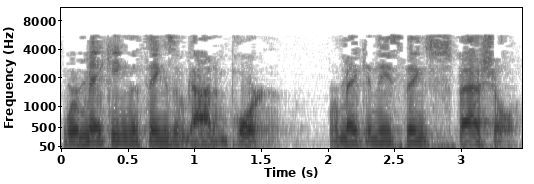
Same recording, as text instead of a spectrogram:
we're making the things of God important. We're making these things special.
